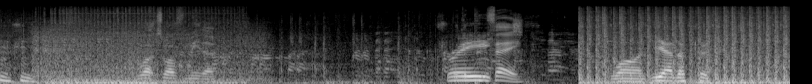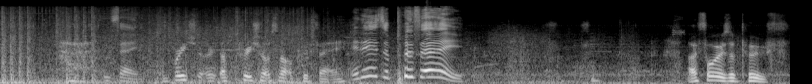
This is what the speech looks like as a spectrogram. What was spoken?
Works well for me though. Three, one. Yeah, the. Buffet. I'm pretty sure. I'm pretty sure it's not a buffet. It is a buffet. I thought it was a poof.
